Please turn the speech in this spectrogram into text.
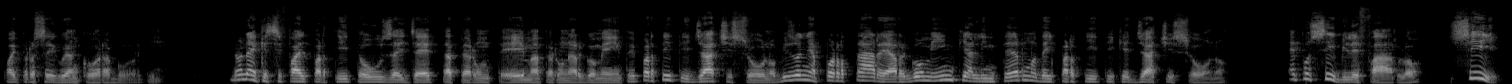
poi prosegue ancora Borghi. Non è che si fa il partito usa e getta per un tema, per un argomento. I partiti già ci sono. Bisogna portare argomenti all'interno dei partiti che già ci sono. È possibile farlo? Sì,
